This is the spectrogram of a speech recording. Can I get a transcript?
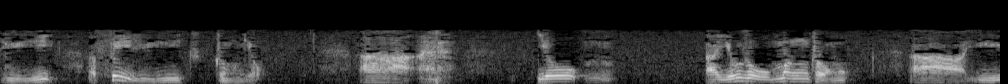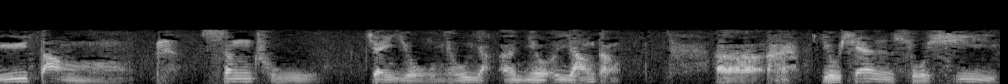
履，非履中有 啊，有啊，犹如梦中啊，鱼荡牲畜，见有牛羊呃牛羊等啊，有限所系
